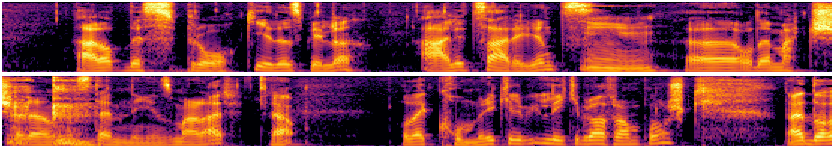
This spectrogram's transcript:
er at det språket i det spillet er litt særegent. Mm. eh, og det matcher den stemningen som er der. Ja. Og det kommer ikke like bra fram på norsk. Nei, da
